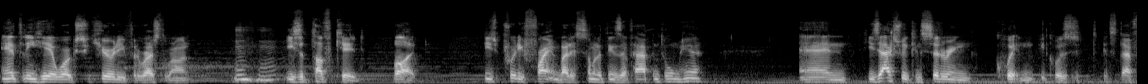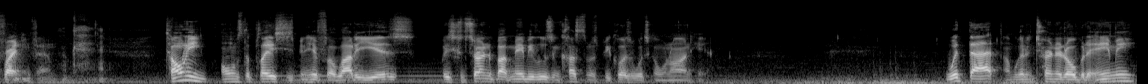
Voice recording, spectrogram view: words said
Anthony here works security for the restaurant. Mm-hmm. He's a tough kid, but he's pretty frightened by some of the things that have happened to him here. And he's actually considering quitting because it's that frightening for him. Okay. Tony owns the place. He's been here for a lot of years, but he's concerned about maybe losing customers because of what's going on here. With that, I'm going to turn it over to Amy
